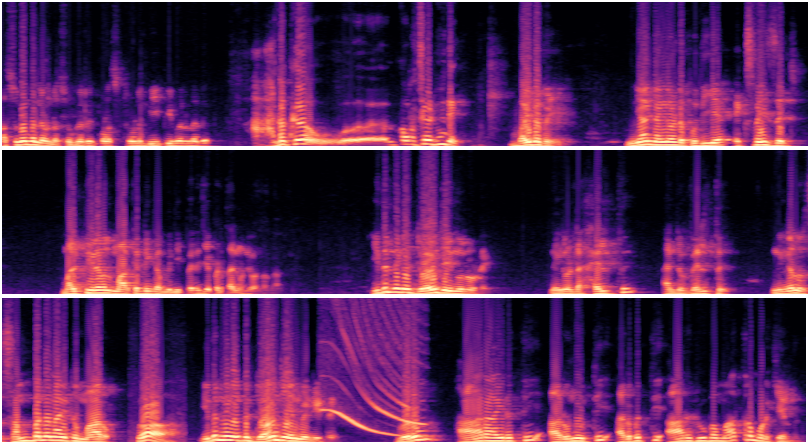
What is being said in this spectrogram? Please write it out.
അസുഖം വല്ലതും ഉണ്ടോ? ഷുഗർ കൊളസ്ട്രോൾ ബി പി പോലുള്ളത്? അതൊക്കെ കുറച്ചുണ്ട് ബൈ ദ വേ ഞാൻ ഞങ്ങളുടെ പുതിയ XYZ multi level marketing company പരിചയപ്പെടുത്താൻ വേണ്ടി വന്നതാണ്. ഇതിൽ നിങ്ങൾ ജോയിൻ ചെയ്യുന്നതിലൂടെ നിങ്ങളുടെ ഹെൽത്ത് ആൻഡ് വെൽത്ത് നിങ്ങൾ ഒരു സമ്പന്നനായിട്ട് മാറും. ഓ. ഇതിൽ നിങ്ങൾക്ക് ജോയിൻ ചെയ്യാൻ വേണ്ടിയിട്ട് വെറും ആറായിരത്തി അറുന്നൂറ്റി അറുപത്തി ആറ് രൂപ മാത്രം മുടക്കിയാൽ മതി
